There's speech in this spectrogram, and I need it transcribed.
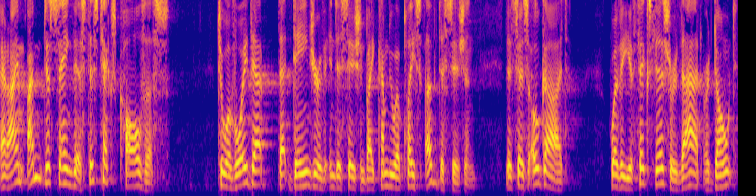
And I'm, I'm just saying this this text calls us to avoid that, that danger of indecision by coming to a place of decision that says, Oh God, whether you fix this or that or don't,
